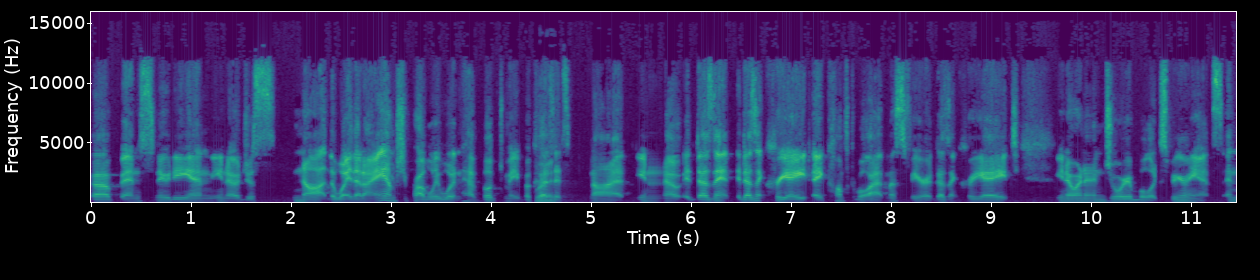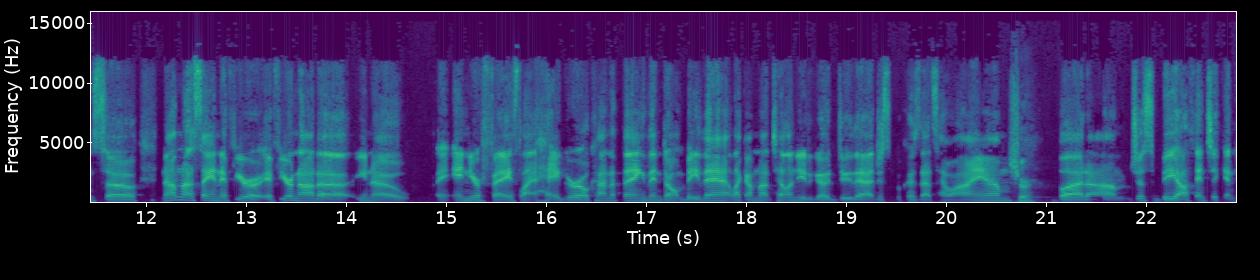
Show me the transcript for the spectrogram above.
up and snooty and you know just not the way that I am, she probably wouldn't have booked me because right. it's not, you know, it doesn't it doesn't create a comfortable atmosphere. It doesn't create, you know, an enjoyable experience. And so now I'm not saying if you're if you're not a, you know, in your face like hey girl kind of thing then don't be that. Like i'm not telling you to go do that just because that's how i am. Sure. But um, just be authentic and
